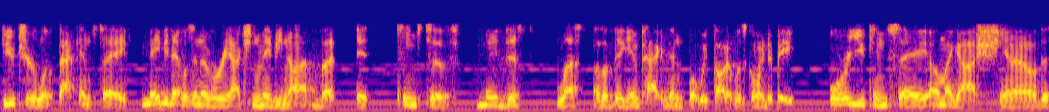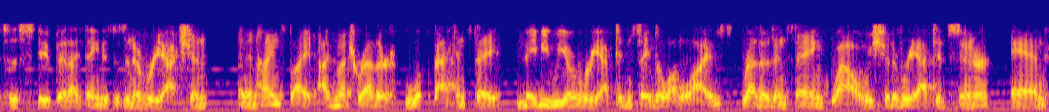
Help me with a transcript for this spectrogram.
future look back and say, maybe that was an overreaction, maybe not, but it seems to have made this less of a big impact than what we thought it was going to be. Or you can say, oh my gosh, you know, this is stupid. I think this is an overreaction. And in hindsight, I'd much rather look back and say, maybe we overreacted and saved a lot of lives, rather than saying, wow, we should have reacted sooner and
